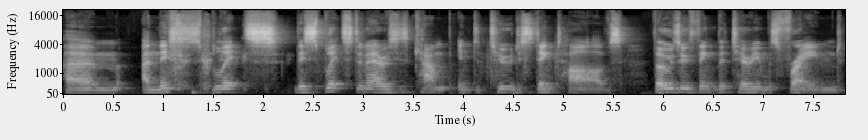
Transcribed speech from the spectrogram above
Um, and this splits this splits Daenerys' camp into two distinct halves. Those who think that Tyrion was framed,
